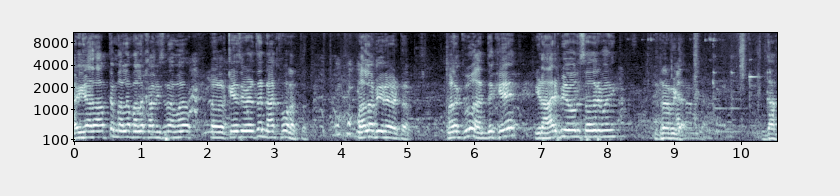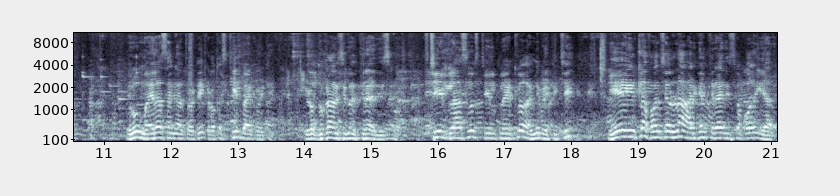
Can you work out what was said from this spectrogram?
అది కాదు ఆపితే మళ్ళీ మళ్ళీ కమిషనర్ కేసు పెడితే నాకు ఫోన్ వస్తుంది. మళ్ళీ మీరే అంటారు. మనకు అందుకే ఇక్కడ ఆర్పిఓ సోదరి మరి. ద్రవిడ దా. నువ్వు మహిళా సంఘంతో ఇక్కడ ఒక స్టీల్ బ్యాంక్ పెట్టి ఇక్కడ దుకాణం చిన్న కిరాయి తీసుకో. స్టీల్ గ్లాసులు స్టీల్ ప్లేట్లు అన్ని పెట్టించి ఏ ఇంట్లో ఫంక్షన్ ఉన్నా ఆడికెళ్ళి కిరాయి తీసుకోపోవాలి ఇవ్వాలి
